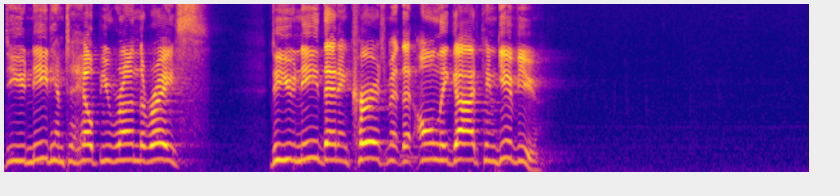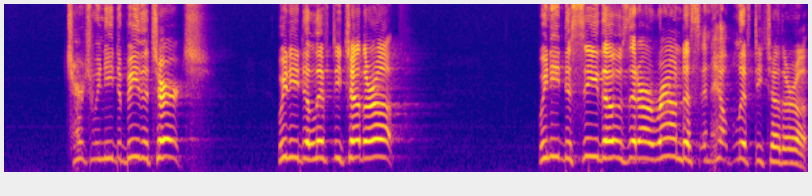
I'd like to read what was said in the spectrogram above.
Do you need Him to help you run the race? Do you need that encouragement that only God can give you? Church, we need to be the church. We need to lift each other up. We need to see those that are around us and help lift each other up.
